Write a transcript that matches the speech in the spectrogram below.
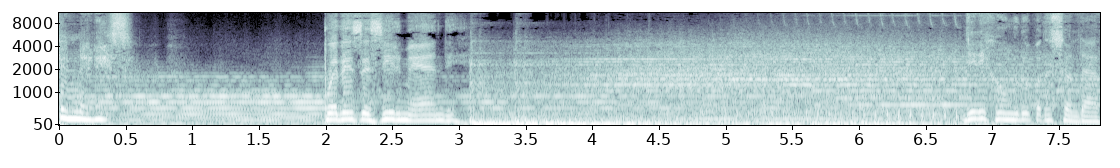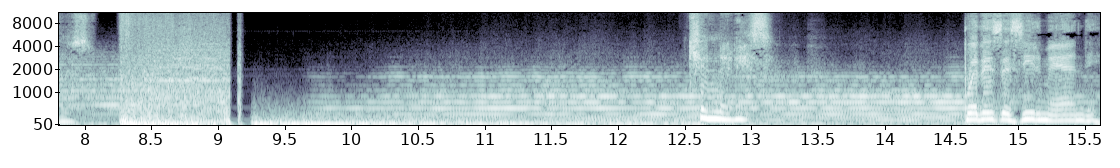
¿Quién eres? Puedes decirme, Andy. Dirijo un grupo de soldados. ¿Quién eres? Puedes decirme, Andy.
